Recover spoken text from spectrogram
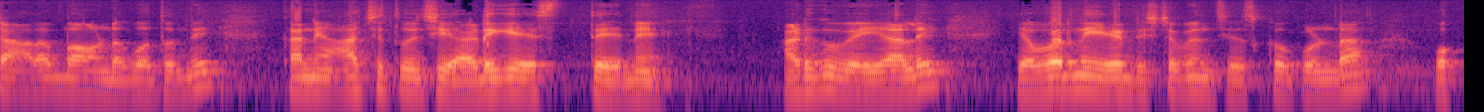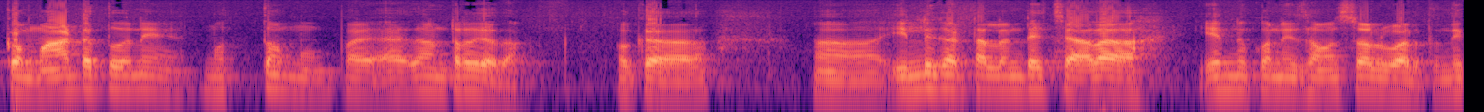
చాలా బాగుండబోతుంది. కానీ ఆచితూచి అడిగేస్తేనే అడుగు వేయాలి. ఎవరిని ఏ డిస్టర్బెన్స్ చేసుకోకుండా ఒక్క మాటతోనే మొత్తం అది అంటారు కదా ఒక ఇల్లు కట్టాలంటే చాలా ఎన్ని కొన్ని సంవత్సరాలు పడుతుంది.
